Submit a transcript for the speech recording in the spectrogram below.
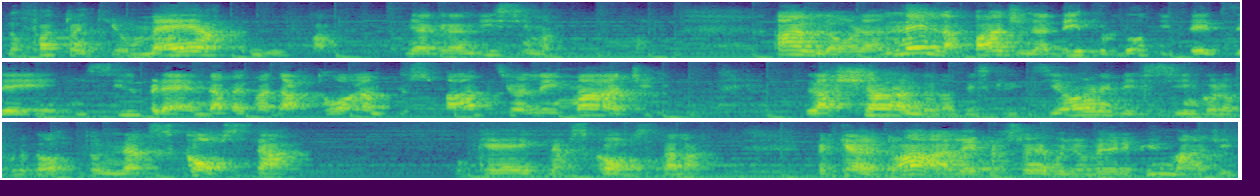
l'ho fatto anch'io, mea culpa, mia grandissima culpa. Allora, nella pagina dei prodotti Tezenis il brand aveva dato ampio spazio alle immagini, lasciando la descrizione del singolo prodotto nascosta, ok? Nascostala perché ha detto ah le persone vogliono vedere più immagini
